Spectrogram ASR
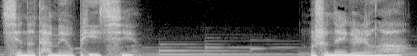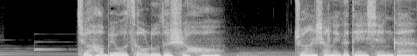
显得太没有脾气。我说那个人啊，就好比我走路的时候，撞上了一个电线杆，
